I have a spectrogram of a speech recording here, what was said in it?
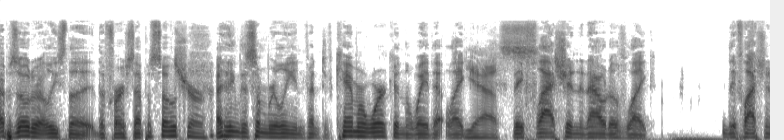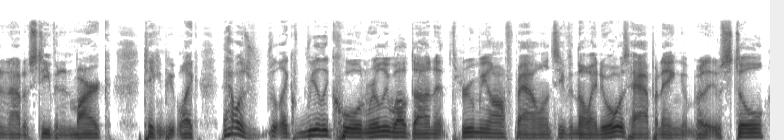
episode, or at least the the first episode. Sure. I think there's some really inventive camera work in the way that like Yes. they flash in and out of like they flash in and out of Steven and Mark taking people like that was like really cool and really well done. It threw me off balance, even though I knew what was happening, but it was still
